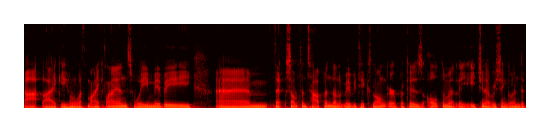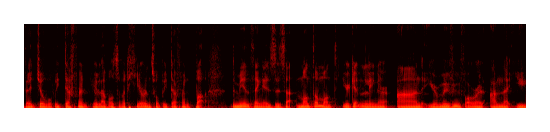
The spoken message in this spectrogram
that like even with my clients we maybe um think something's happened and it maybe takes longer because ultimately each and every single individual will be different your levels of adherence will be different but the main thing is is that month on month you're getting leaner and you're moving forward and that you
